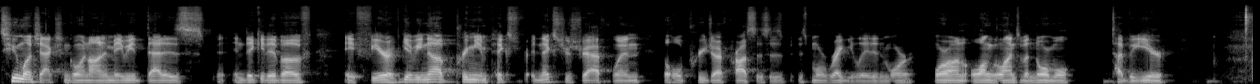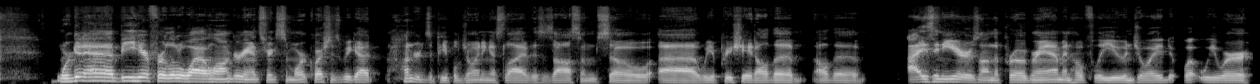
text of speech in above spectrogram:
too much action going on, and maybe that is indicative of a fear of giving up premium picks for next year's draft when the whole pre-draft process is, is more regulated and more more on along the lines of a normal type of year. We're gonna be here for a little while longer, answering some more questions. We got hundreds of people joining us live. This is awesome. So uh, we appreciate all the all the eyes and ears on the program. And hopefully you enjoyed what we were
